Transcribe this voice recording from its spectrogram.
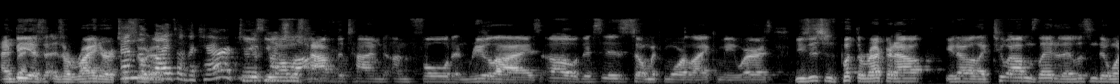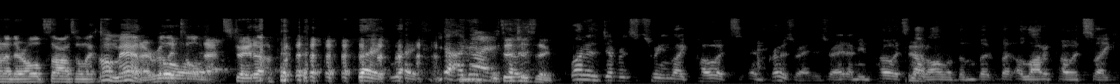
and b right. as, as a writer to and sort the life of a character you, you almost longer. have the time to unfold and realize oh this is so much more like me whereas musicians put the record out you know like two albums later they listen to one of their old songs and I'm like oh man i really oh. told that straight up right, right. Yeah, I mean, right. it's interesting. One of the difference between like poets and prose writers, right? I mean, poets, yeah. not all of them, but but a lot of poets, like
